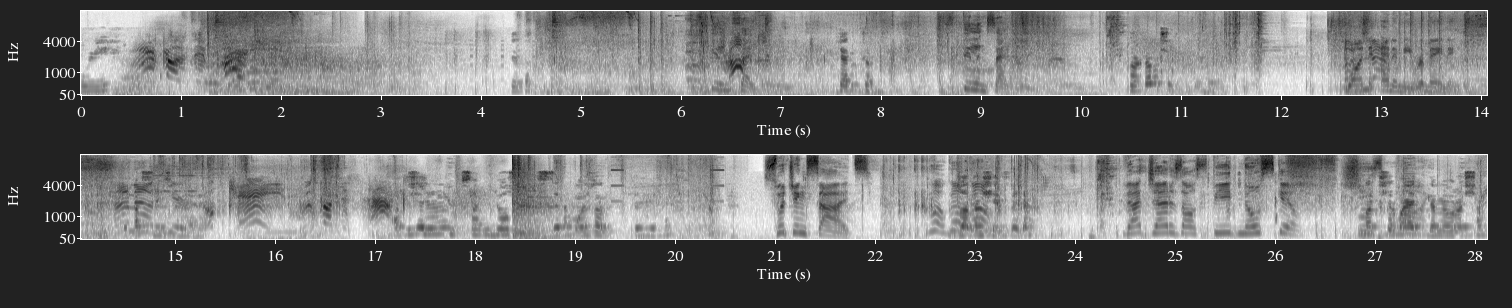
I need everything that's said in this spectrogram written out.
Uy. Evet. Still inside. Kendi kör. Still inside. Körde mi çekti? One enemy remaining. I'm out of here. Ateş Eren'in kısa video olsun istedim. O yüzden söyledim. Switching sides. Go, go, Zaten go. şey böyle. That jet is all speed, no skill. Arkadaşlar bayağı etlemeye uğraşacağım.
